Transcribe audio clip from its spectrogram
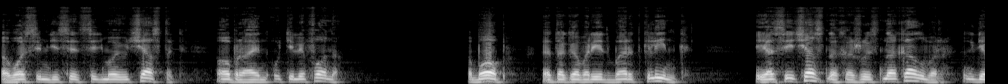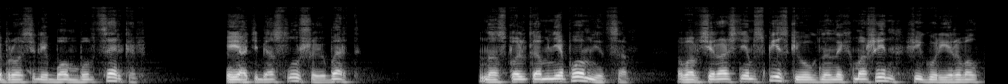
«Восемьдесят седьмой участок. О'Брайен у телефона». «Боб, это говорит Берт Клинк. Я сейчас нахожусь на Калвар, где бросили бомбу в церковь. Я тебя слушаю, Берт». Насколько мне помнится, во вчерашнем списке угнанных машин фигурировал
